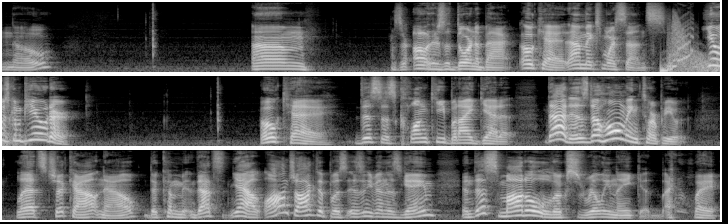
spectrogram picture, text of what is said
No. Um, there, oh, there's a door in the back. Okay, that makes more sense. Use computer! Okay, this is clunky, but I get it. That is the homing torpedo. Let's check out now the com that's yeah launch octopus isn't even this game and this model looks really naked by the way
